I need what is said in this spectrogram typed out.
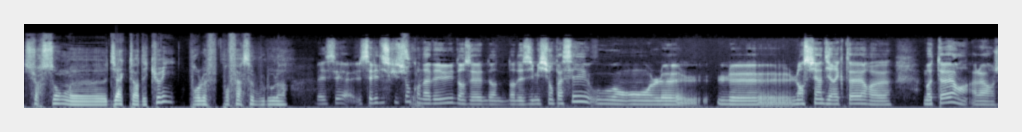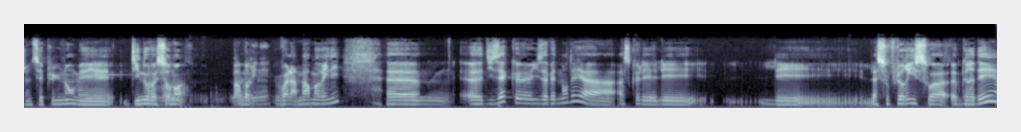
sur son euh, directeur d'écurie pour le pour faire ce boulot là. Ben, c'est les discussions qu'on avait eues dans, dans, dans, des émissions passées où on, le l'ancien directeur euh, moteur, alors je ne sais plus le nom, mais Dino va sûrement Marmorini. Euh, voilà, Marmorini euh, euh, disait qu'ils avaient demandé à, à, ce que les, les, les la soufflerie soit upgradée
